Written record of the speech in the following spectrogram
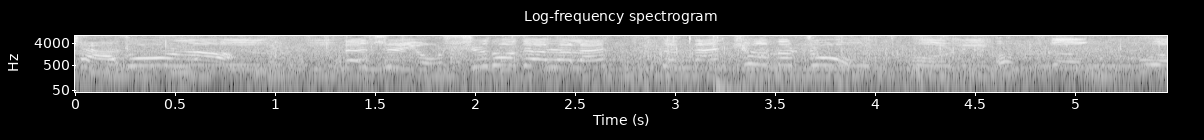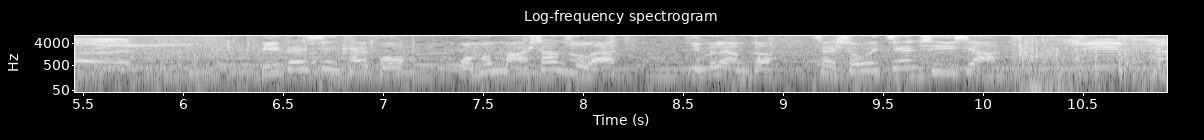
卡住了，但是有石头掉下来，很难撑得住。波利，赶快！别担心，凯普，我们马上就来。你们两个再稍微坚持一下。知道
